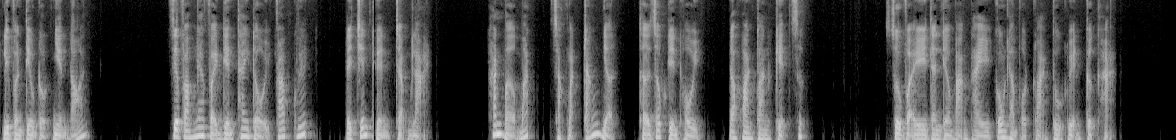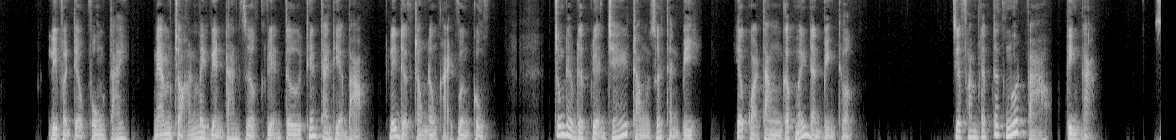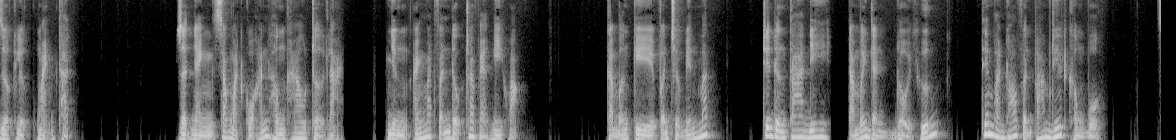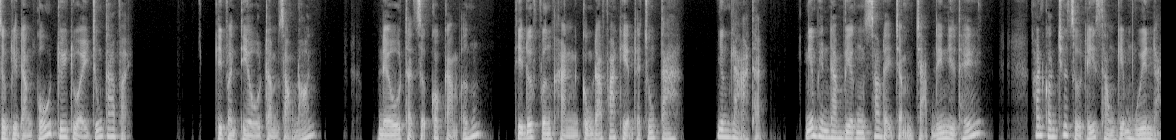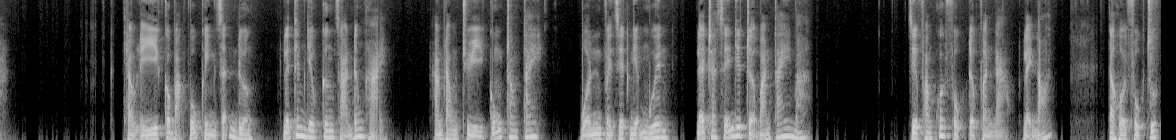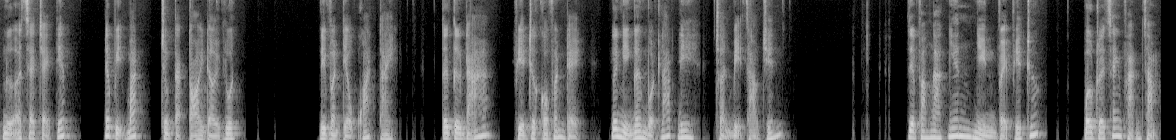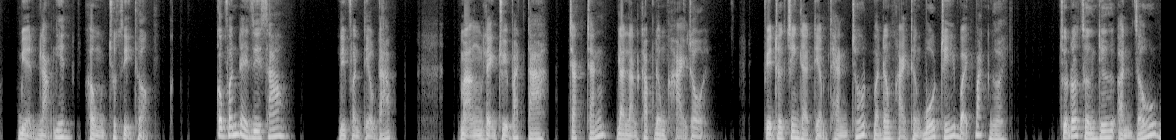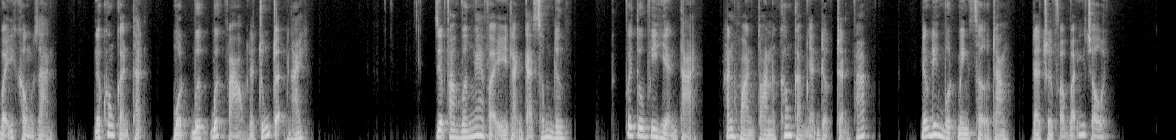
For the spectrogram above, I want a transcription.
Lý Vân Tiêu đột nhiên nói. Diệp Phạm nghe vậy liền thay đổi pháp quyết để chiến thuyền chậm lại. Hắn mở mắt, sắc mặt trắng nhợt, thở dốc liên hồi, đã hoàn toàn kiệt sức. Dù vậy lần liều mạng này cũng là một loại tu luyện cực hạn. Lý Vân tiểu vung tay, ném cho hắn mấy viên đan dược luyện từ thiên tài địa bảo lấy được trong Đông Hải Vương Cung. Chúng đều được luyện chế trong giới thần bi, hiệu quả tăng gấp mấy lần bình thường. Diệp Phàm lập tức nuốt vào, kinh ngạc. Dược lực mạnh thật. Rất nhanh sắc mặt của hắn hồng hao trở lại, nhưng ánh mắt vẫn độ ra vẻ nghi hoặc. Cảm ơn kia vẫn chưa biến mất. Trên đường ta đi đã mấy lần đổi hướng, thế mà nó vẫn bám riết không buông. Giống như đang cố truy đuổi chúng ta vậy. Lý Vân Tiêu trầm giọng nói, nếu thật sự có cảm ứng, thì đối phương hẳn cũng đã phát hiện ra chúng ta. Nhưng lạ thật, Nghiễm Hiền làm việc sao lại chậm chạp đến như thế? Hắn còn chưa xử lý xong Nghiễm Nguyên à? Theo lý có bạc vũ kinh dẫn đường, lại thêm nhiều cương giả Đông Hải. Hàm đồng trùy cũng trong tay, muốn về giết Nghiễm Nguyên, lẽ ra dễ như trở bàn tay mà. Diệp Phàm khôi phục được phần nào, lại nói, ta hồi phục chút nữa sẽ chạy tiếp, nếu bị bắt, chúng ta toi đời luôn. Lý Vân Tiểu quát tay, từ từ đã, phía trước có vấn đề, Ngươi nghỉ ngơi một lát đi, chuẩn bị xảo chiến. Diệp Phàm ngạc nhiên nhìn về phía trước, bầu trời xanh phản dặm, biển lặng yên, không chút gì thường. Có vấn đề gì sao? Lý Vân Tiểu đáp. Mạng lệnh truy bắt ta chắc chắn đã lặn khắp Đông Hải rồi. Phía trước chính là điểm thèn chốt mà Đông Hải thường bố trí bẫy bắt người. Chỗ đó dường như ẩn giấu bẫy không gian. Nếu không cẩn thận, một bước bước vào là trúng trận ngay. Diệp Phàm vừa nghe vậy lạnh cả sống lưng. Với tu vi hiện tại, hắn hoàn toàn không cảm nhận được trận pháp. Nếu đi một mình sợ rằng đã rơi vào bẫy rồi.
